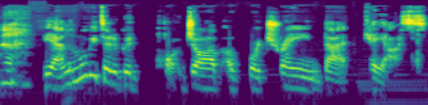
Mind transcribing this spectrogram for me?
yeah, and the movie did a good job of portraying that chaos.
